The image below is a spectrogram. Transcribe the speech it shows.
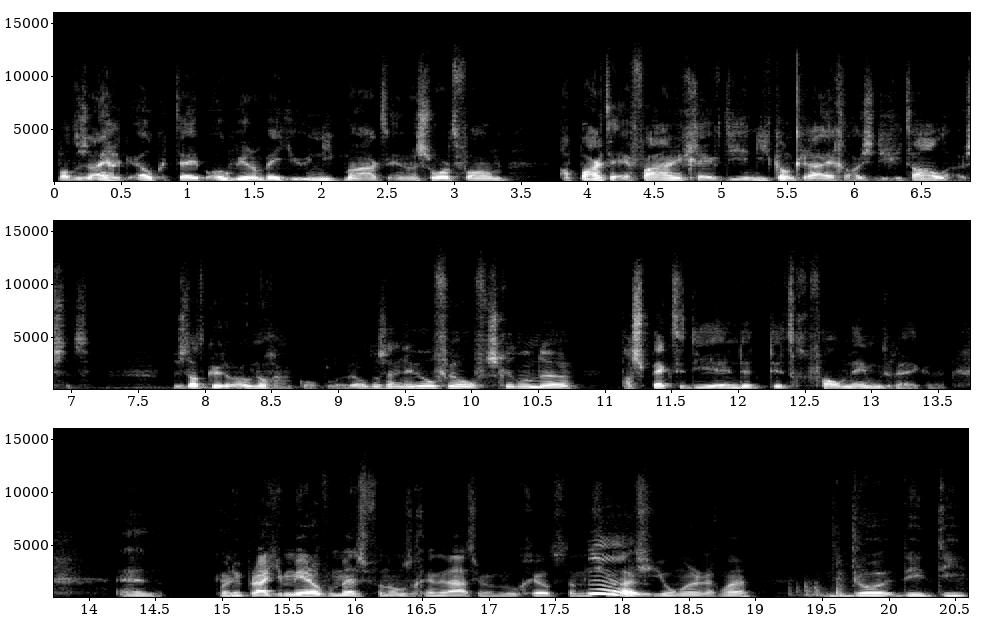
Wat dus eigenlijk elke tape ook weer een beetje uniek maakt. En een soort van aparte ervaring geeft die je niet kan krijgen als je digitaal luistert. Dus dat kun je er ook nog aan koppelen. Wel? Er zijn heel veel verschillende aspecten die je in dit, dit geval mee moet rekenen. En, maar nu praat je meer over mensen van onze generatie. Maar ik bedoel, Geelt is dan niet ja. iets jonger, zeg maar. Ik bedoel, die, die,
